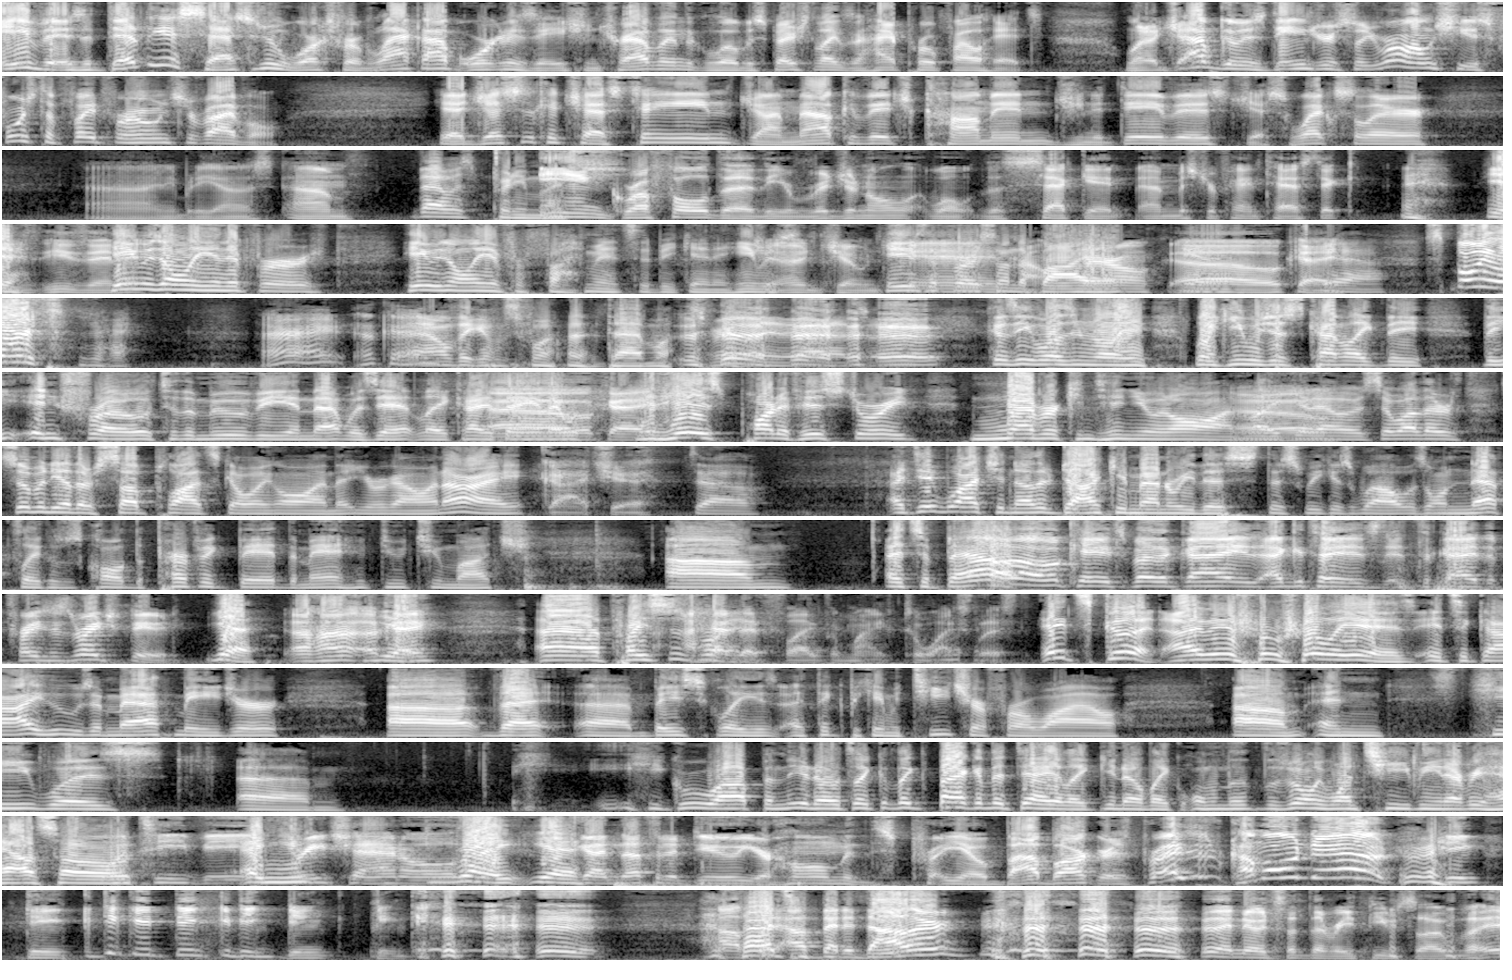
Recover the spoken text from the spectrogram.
Ava is a deadly assassin who works for a black op organization traveling the globe, specializing in high profile hits. When a job goes dangerously wrong, she is forced to fight for her own survival. Yeah, Jessica Chastain, John Malkovich, Common, Geena Davis, Jess Weixler. Uh, anybody else? Um, That was pretty much. Ian Gruffel, the the original, well, the second uh, Mr. Fantastic. yeah, he's- he's in He it. was only in it for. He was only in for five minutes at the beginning. He was. Joan, Joan he was the Chen, first one to Colin buy Farrell. it. Yeah. Oh, okay. Yeah. Spoilers. Right. All right. Okay. I don't think I'm spoiling it that much, really, because he wasn't really like he was just kind of like the the intro to the movie, and that was it, like kind of thing. Oh, and, Oh, that- okay. and his part of his story never continuing on, like Oh. you know, so other so many other subplots going on that you were going, all right. Gotcha. So, I did watch another documentary this this week as well. It was on Netflix. It was called "The Perfect Bid: The Man Who Knew Too Much." Um, It's about Oh, okay. It's by the guy. I can tell you, it's, it's the guy that Price is Right dude. yeah. Uh huh. Okay. Yeah. Uh, Price is I Right. have that flagged on my to watch list. It's good. I mean, it really is. It's a guy who's a math major uh, that uh, basically, is, I think, became a teacher for a while, um, and he was. Um, he, grew up, and you know, it's like like back in the day, like you know, like only, there's only one TV in every household, On TV, and you- free channels. right? Yeah, You got nothing to do. You're home, pr- you know Bob Barker's prices. Come on down. Ding, ding, ding, ding, ding, ding, ding, ding. I'll bet, I'll bet a dollar. I know it's not the right theme song, but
